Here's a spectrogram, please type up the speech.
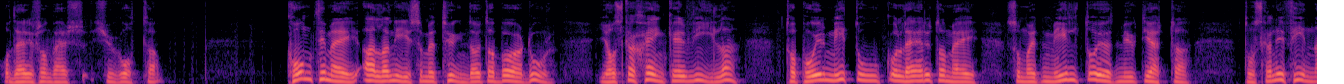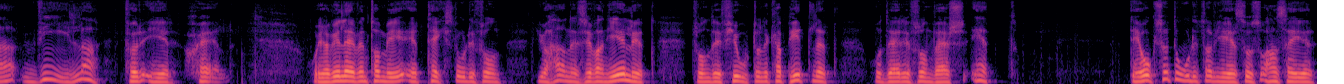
och därifrån vers 28. Kom till mig alla ni som är tyngda utav bördor. Jag ska skänka er vila. Ta på er mitt ok och lär utav mig som har ett milt och ödmjukt hjärta. Då ska ni finna vila för er själ. Och jag vill även ta med ett textord ifrån Johannes evangeliet från det 14 kapitlet och därifrån vers 1. Det är också ett ord av Jesus och han säger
